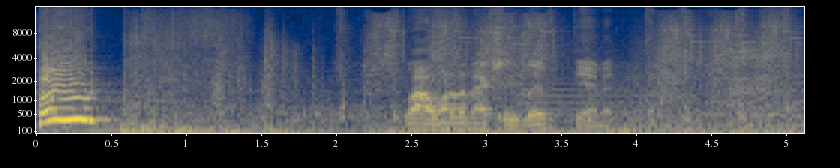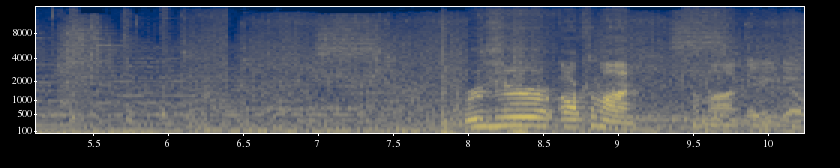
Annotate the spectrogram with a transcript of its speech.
Are you... Wow, one of them actually lived? Damn it. Oh, come on. Come on, there you go.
